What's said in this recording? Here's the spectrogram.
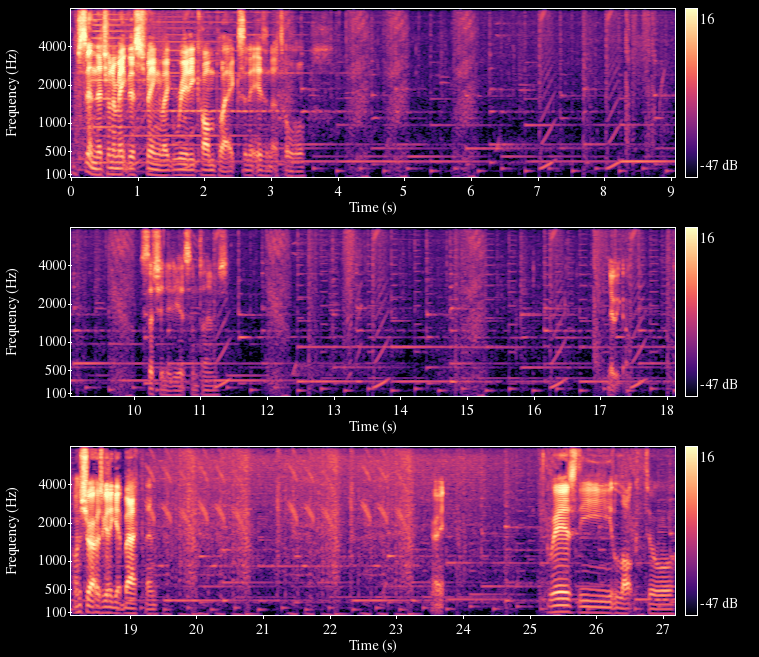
I'm sitting there trying to make this thing like really complex and it isn't at all. Such an idiot sometimes. There we go. I'm sure I was gonna get back then. Right. Where's the locked door?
